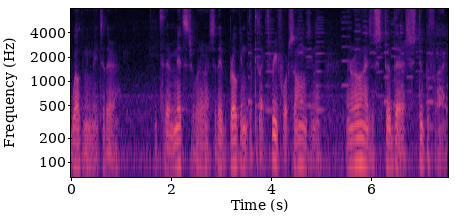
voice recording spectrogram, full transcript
welcoming me to their into their midst or whatever. So they broke into like three, four songs, you know, in a row, and I just stood there stupefied.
